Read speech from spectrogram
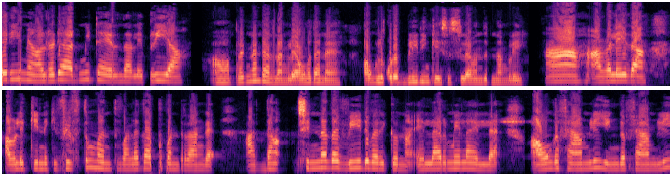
தெரியுமே ஆல்ரெடி அட்மிட் ஆயிருந்தாளே பிரியா. பிரெக்னண்டா இருந்தாங்களே அவங்க தானே அவங்களுக்கு கூட ப்ளீடிங் கேசஸ்ல வந்திருந்தாங்களே. ஆ அவளே தான் அவளுக்கு இன்னைக்கு ஃபிஃப்த் மந்த் வளகாப்பு பண்றாங்க. அதான் சின்னதா வீடு வரைக்கும் தான். எல்லாருமேலாம் இல்ல. அவங்க ஃபேமிலி எங்க ஃபேமிலி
